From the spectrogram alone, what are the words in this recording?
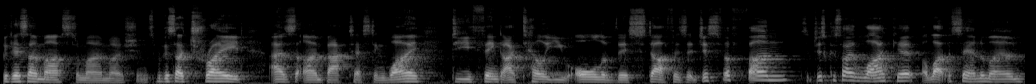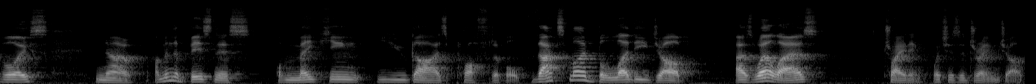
because I master my emotions, because I trade as I'm backtesting. Why do you think I tell you all of this stuff? Is it just for fun? Is it just because I like it? I like the sound of my own voice? No, I'm in the business of making you guys profitable. That's my bloody job, as well as trading, which is a dream job.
